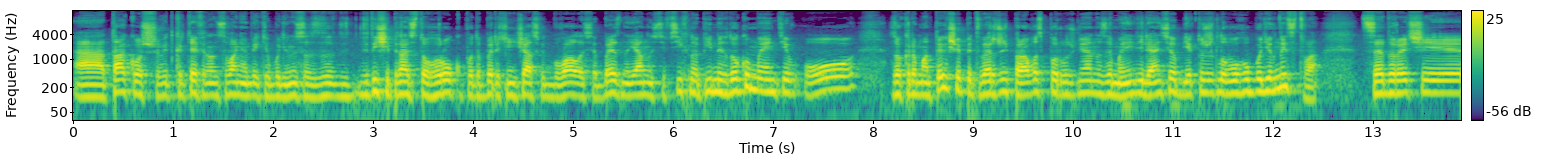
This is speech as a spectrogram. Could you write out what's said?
А також відкриття фінансування об'єктів будівництва з 2015 року по теперішній час відбувалося фінансувалося без наявності всіх необхідних документів, о, зокрема тих, що підтверджують право спорудження на земельній ділянці об'єкту житлового будівництва. Це, до речі,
